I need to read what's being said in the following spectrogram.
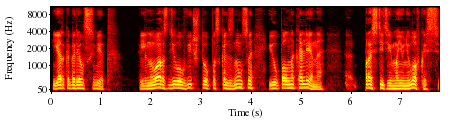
ярко горел свет – Ленуар сделал вид, что поскользнулся и упал на колено. «Простите мою неловкость,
